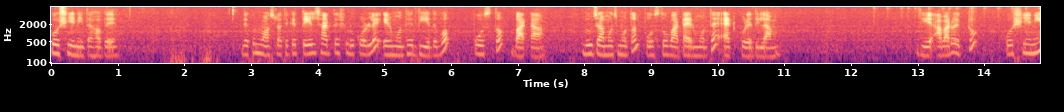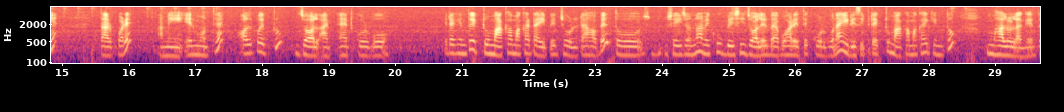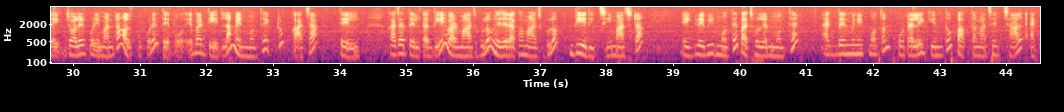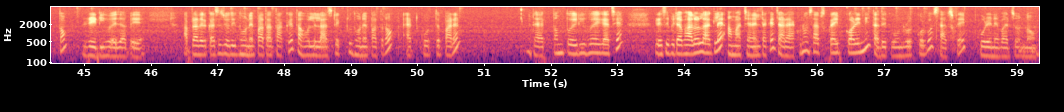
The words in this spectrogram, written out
কষিয়ে নিতে হবে। দেখুন, মশলা থেকে তেল ছাড়তে শুরু করলে এর মধ্যে দিয়ে দেব পোস্ত বাটা। দু চামচ মতন পোস্ত বাটা এর মধ্যে অ্যাড করে দিলাম। দিয়ে আবারও একটু কষিয়ে নিয়ে তারপরে আমি এর মধ্যে অল্প একটু জল অ্যাড করব। এটা কিন্তু একটু মাখা মাখা টাইপের ঝোলটা হবে, তো সেই জন্য আমি খুব বেশি জলের ব্যবহার এতে করব না। এই রেসিপিটা একটু মাখা মাখাই কিন্তু ভালো লাগে, তাই জলের পরিমাণটা অল্প করে দেব। এবার দিয়ে দিলাম এর মধ্যে একটু কাঁচা তেল। কাঁচা তেলটা দিয়ে এবার মাছগুলো, ভেজে রাখা মাছগুলো দিয়ে দিচ্ছি। মাছটা এই গ্রেভির মধ্যে বা ঝোলের মধ্যে এক দেড় মিনিট মতন ফোটালেই কিন্তু পাপ্তা মাছের ঝাল একদম রেডি হয়ে যাবে। আপনাদের কাছে যদি ধনে পাতা থাকে, তাহলে লাস্টে একটু ধনে পাতাও অ্যাড করতে পারেন। এটা একদম তৈরি হয়ে গেছে। রেসিপিটা ভালো লাগলে আমার চ্যানেলটাকে যারা এখনও সাবস্ক্রাইব করেননি, তাদেরকে অনুরোধ করব সাবস্ক্রাইব করে নেবার জন্য।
